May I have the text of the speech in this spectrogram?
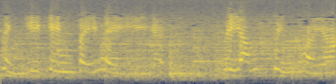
诚意敬俾你嘅，你饮先佢啊！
